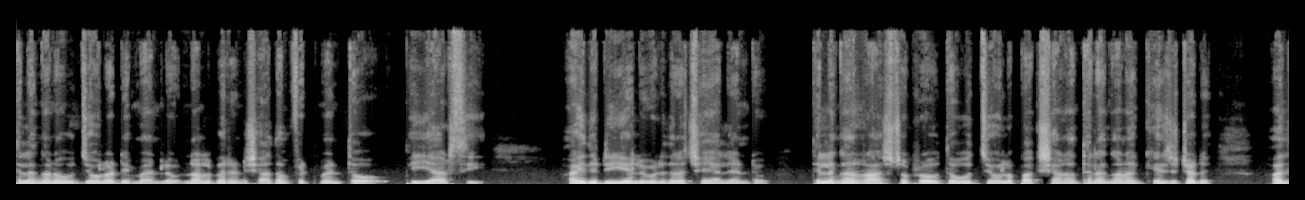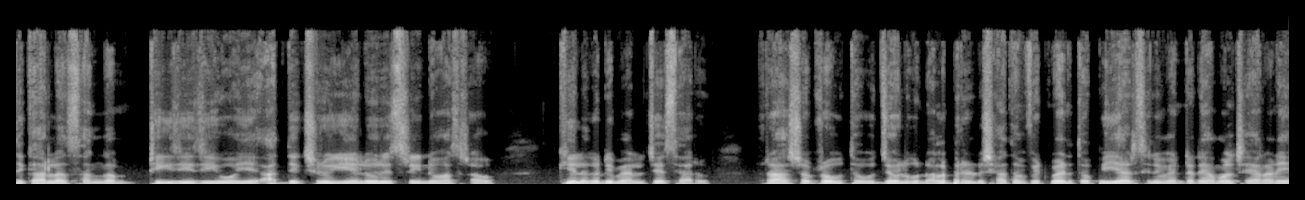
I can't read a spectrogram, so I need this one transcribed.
తెలంగాణ ఉద్యోగుల డిమాండ్లు 42% ఫిట్‌మెంట్‌తో పీఆర్సీ ఐదు డీఏలు విడుదల చేయాలి అంటూ తెలంగాణ రాష్ట్ర ప్రభుత్వ ఉద్యోగుల పక్షాన తెలంగాణ గెజిటెడ్ అధికారుల సంఘం టీజీజీఓఏ అధ్యక్షుడు ఏలూరి శ్రీనివాసరావు కీలక డిమాండ్లు చేశారు. రాష్ట్ర ప్రభుత్వ ఉద్యోగులకు 42% ఫిట్‌మెంట్‌తో పీఆర్సీని వెంటనే అమలు చేయాలని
